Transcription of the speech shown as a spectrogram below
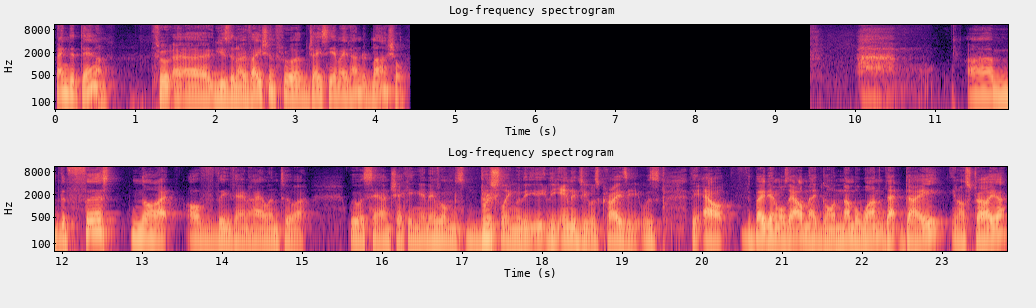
banged it down through uh, uh used an ovation through a JCM 800 Marshall. Um, the first night of the Van Halen tour, we were sound checking and everyone was bristling with the, the energy was crazy. It was the the Baby Animals album had gone number one that day in Australia.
